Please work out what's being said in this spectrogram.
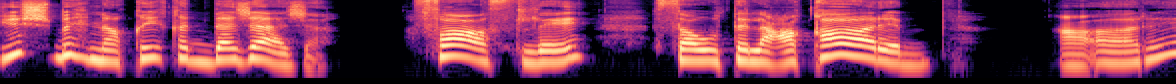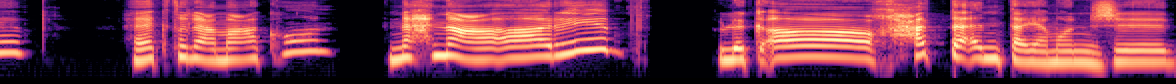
يشبه نقيق الدجاجة فاصلة صوت العقارب عقارب؟ هيك طلع معكم؟ نحن عقارب؟ ولك آخ حتى أنت يا منجد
